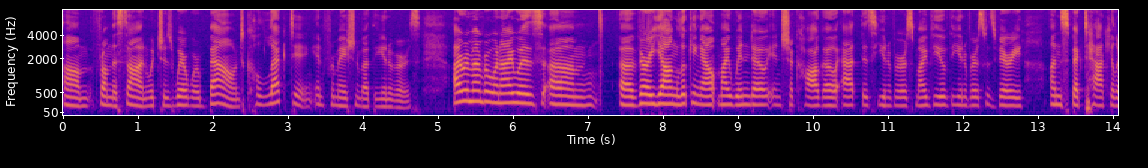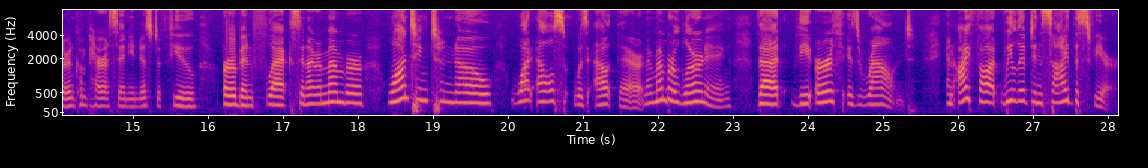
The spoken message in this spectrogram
um, from the sun, which is where we're bound, collecting information about the universe. I remember when I was um, uh, very young, looking out my window in Chicago at this universe. My view of the universe was very unspectacular in comparison, know, just a few urban flecks. And I remember wanting to know what else was out there. And I remember learning that the Earth is round. And I thought we lived inside the sphere.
